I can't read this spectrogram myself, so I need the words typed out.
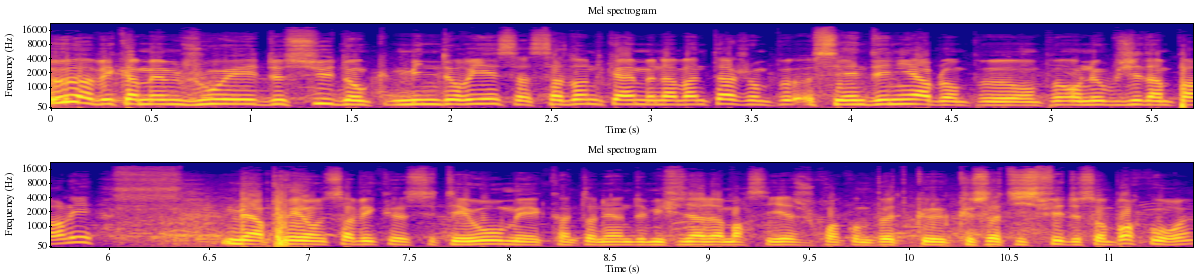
Eux avaient quand même joué dessus, donc mine de rien, ça, donne quand même un avantage. C'est indéniable, on, est obligé d'en parler. Mais après on savait que c'était haut, mais quand on est en demi-finale à Marseillaise, je crois qu'on peut être que, satisfait de son parcours. Hein.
